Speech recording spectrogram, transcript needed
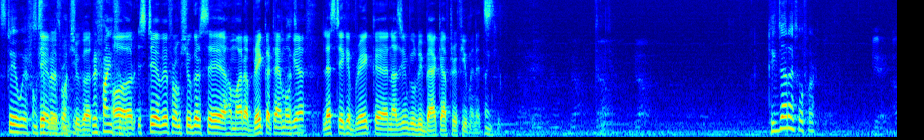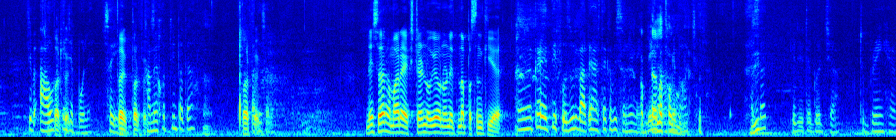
stay away from stay sugar away sugar اور stay away from sugar سے ہمارا بریک کا ٹائم ہو گیا۔ لیٹس ٹیک اے بریک ناظرین will be back after a few minutes thank you ٹھیک جا رہا ہے سو فار جب آؤٹ کے جب بولیں صحیح. ہمیں خود نہیں پتا؟ ہاں. پرفیکٹ نہیں سر. ہمارا ایکسٹینڈ ہو گیا انہوں نے اتنا پسند کیا ہے۔ ہاں، انہوں نے کہا اتنی فضول باتیں آج تک کبھی سنی نہیں۔ اب پہلا تھا جی؟ آپ یہ good job to bring him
